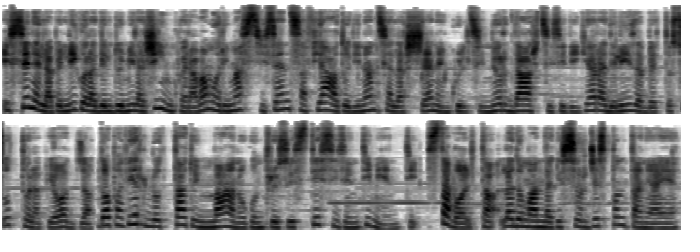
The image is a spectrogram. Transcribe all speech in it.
E se nella pellicola del 2005 eravamo rimasti senza fiato dinanzi alla scena in cui il signor Darcy si dichiara ad Elizabeth sotto la pioggia dopo aver lottato invano contro i suoi stessi sentimenti, stavolta la domanda che sorge spontanea è:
